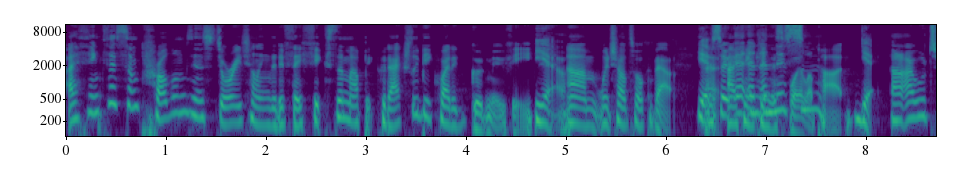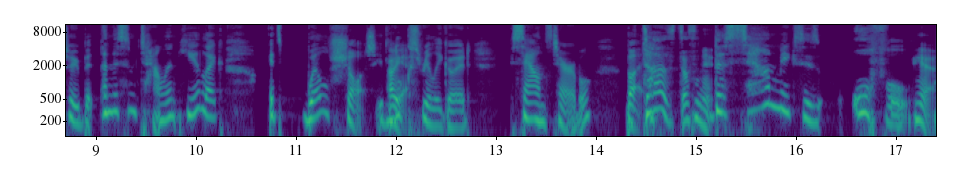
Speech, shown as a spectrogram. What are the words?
I think there's some problems in storytelling that if they fix them up, it could actually be quite a good movie. Yeah, Um, which I'll talk about. yeah. uh, So I think and, in and the there's spoiler some, part. Yeah, I will too. But and there's some talent here. Like it's well shot. It Oh, yeah. looks really good. Sounds terrible, but It does, doesn't it? the sound mix is awful, yeah.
